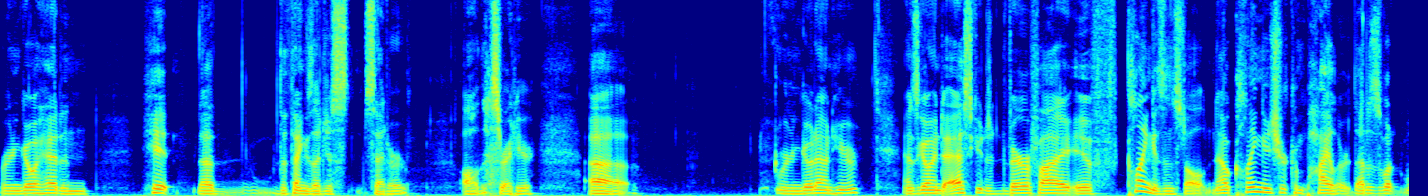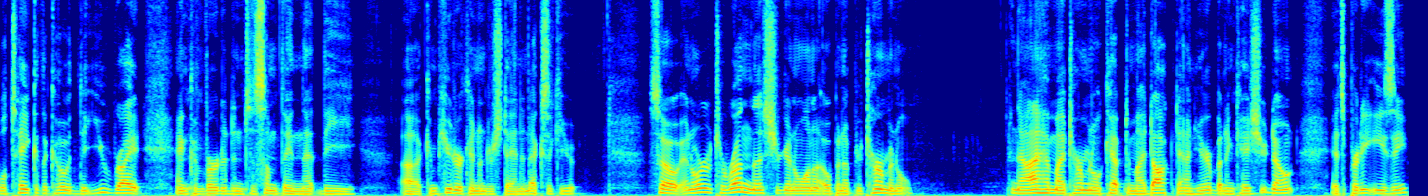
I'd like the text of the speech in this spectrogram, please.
We're going to go ahead and hit uh, the things I just said are all this right here. Uh, we're going to go down here and it's going to ask you to verify if Clang is installed. Now Clang is your compiler. That is what will take the code that you write and convert it into something that the uh, computer can understand and execute. So in order to run this, you're going to want to open up your terminal. Now I have my terminal kept in my dock down here, but in case you don't, it's pretty easy.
